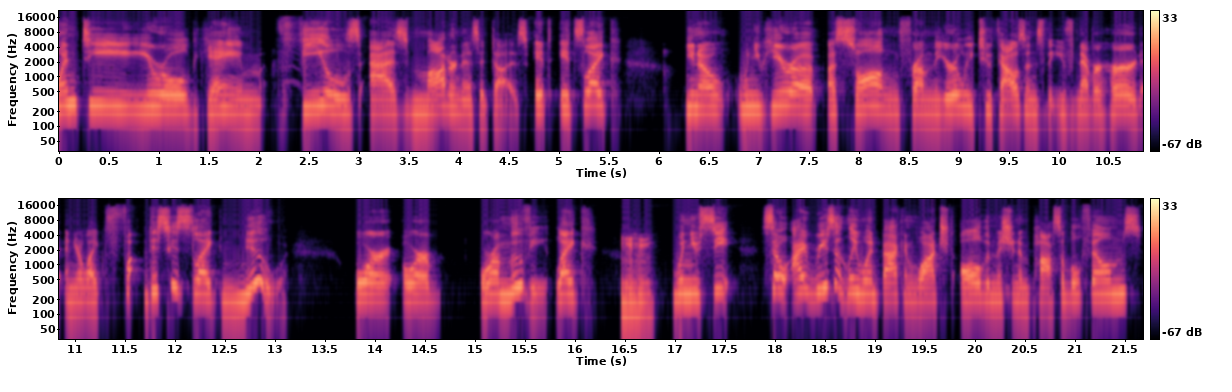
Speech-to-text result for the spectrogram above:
20-year-old game feels as modern as it does. It it's like you know, when you hear a, a song from the early 2000s that you've never heard and you're like, this is like new or or or a movie. Like hmm when you see so I recently went back and watched all the Mission Impossible films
